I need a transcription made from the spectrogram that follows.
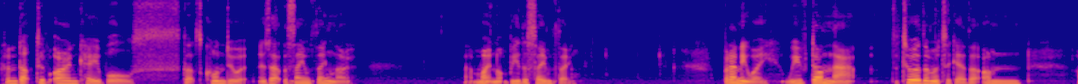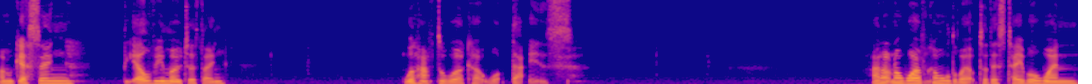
Conductive iron cables. That's conduit. Is that the same thing though? That might not be the same thing. But anyway, we've done that. The two of them are together. I'm I'm guessing the LV motor thing we'll have to work out what that is. I don't know why I've come all the way up to this table when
